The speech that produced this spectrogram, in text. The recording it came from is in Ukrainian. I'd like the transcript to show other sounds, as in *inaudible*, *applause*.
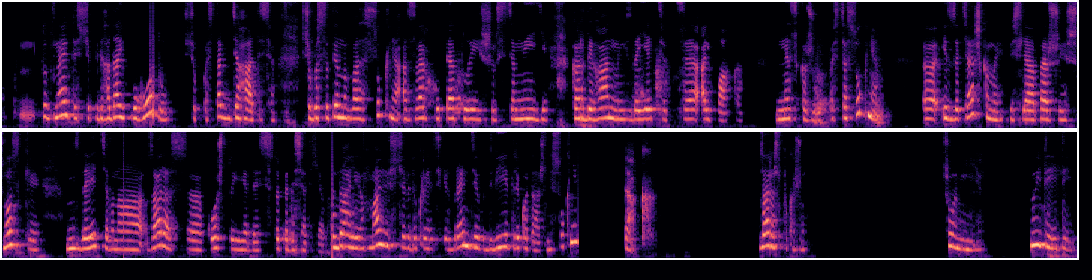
тут, знаєте, ще підгадай погоду, щоб ось так вдягатися, щоб сатинова сукня, а зверху теплий шерстяний кардиган, мені здається, це альпака. Не скажу. Ось ця сукня е, із затяжками після першої шноски, мені здається, вона зараз е, коштує десь 150 євро. Далі маю ще від українських брендів дві трикотажні сукні. Так. Зараз покажу. Що вміє? Ну йди, йди.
